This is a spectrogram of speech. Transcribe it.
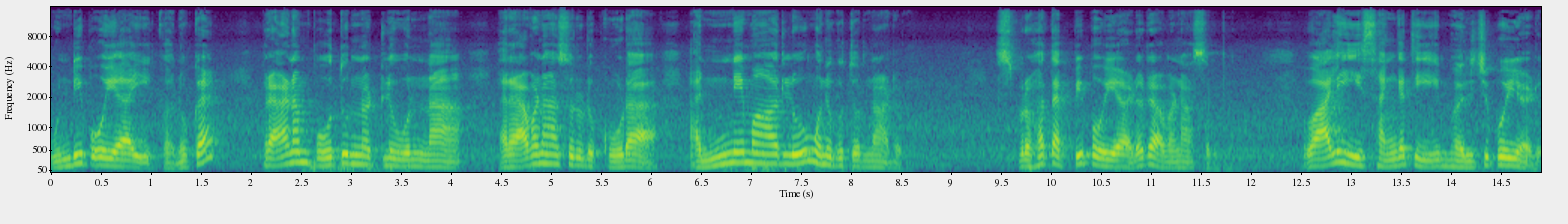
ఉండిపోయాయి. కనుక ప్రాణం పోతున్నట్లు ఉన్న రావణాసురుడు కూడా అన్ని మార్లు మునుగుతున్నాడు. స్పృహ తప్పిపోయాడు రావణాసురుడు. వాలి ఈ సంగతి మరిచిపోయాడు.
